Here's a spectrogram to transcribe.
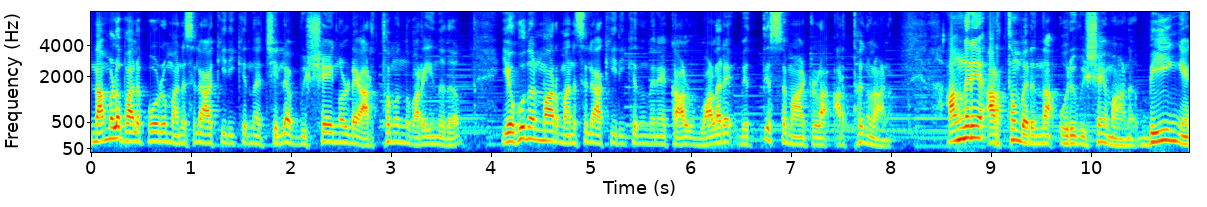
നമ്മൾ പലപ്പോഴും മനസ്സിലാക്കിയിരിക്കുന്ന ചില വിഷയങ്ങളുടെ അർത്ഥമെന്ന് പറയുന്നത് യഹൂദന്മാർ മനസ്സിലാക്കിയിരിക്കുന്നതിനേക്കാൾ വളരെ വ്യത്യസ്തമായിട്ടുള്ള അർത്ഥങ്ങളാണ്. അങ്ങനെ അർത്ഥം വരുന്ന ഒരു വിഷയമാണ് ബീയിങ് എ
